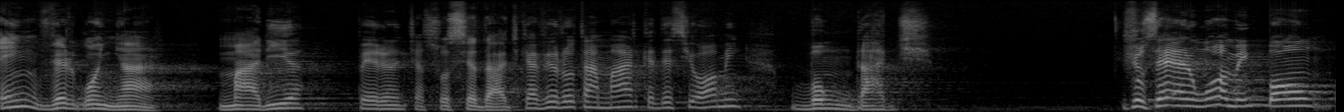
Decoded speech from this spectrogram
envergonhar Maria perante a sociedade. Quer ver outra marca desse homem? Bondade. José era um homem bom,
